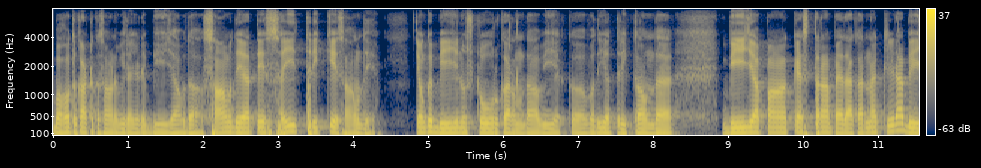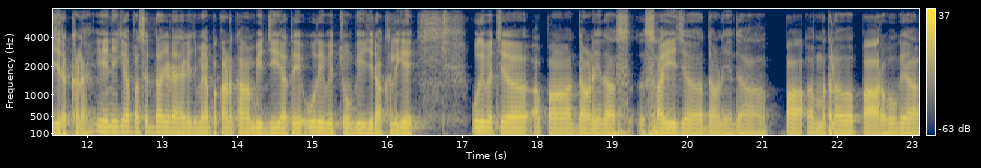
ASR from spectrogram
ਬਹੁਤ ਘੱਟ ਕਿਸਾਨ ਵੀਰ ਆ ਜਿਹੜੇ ਬੀਜ ਆਪਦਾ ਸਾਂਭਦੇ ਆ ਅਤੇ ਸਹੀ ਤਰੀਕੇ ਸਾਂਭਦੇ ਆ। ਕਿਉਂਕਿ ਬੀਜ ਨੂੰ ਸਟੋਰ ਕਰਨ ਦਾ ਵੀ ਇੱਕ ਵਧੀਆ ਤਰੀਕਾ ਹੁੰਦਾ ਬੀਜ ਆਪਾਂ ਕਿਸ ਤਰ੍ਹਾਂ ਪੈਦਾ ਕਰਨਾ, ਕਿਹੜਾ ਬੀਜ ਰੱਖਣਾ ਇਹ ਨਹੀਂ ਕਿ ਆਪਾਂ ਸਿੱਧਾ ਜਿਹੜਾ ਹੈਗਾ, ਜਿਵੇਂ ਆਪਾਂ ਕਣਕ ਆਮ ਬੀਜੀ ਆ ਤੇ ਉਹਦੇ ਵਿੱਚੋਂ ਬੀਜ ਰੱਖ ਲਈਏ। ਉਹਦੇ ਵਿੱਚ ਆਪਾਂ ਦਾਣੇ ਦਾ ਸਾਈਜ਼ ਦਾਣੇ ਦਾ ਭਾ ਮਤਲਬ ਭਾਰ ਹੋ ਗਿਆ।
